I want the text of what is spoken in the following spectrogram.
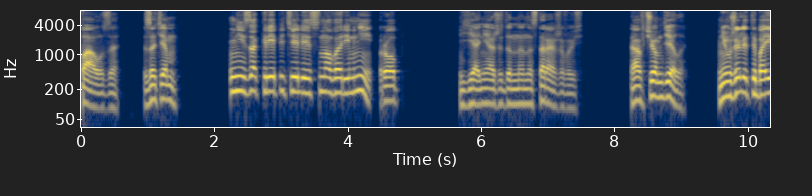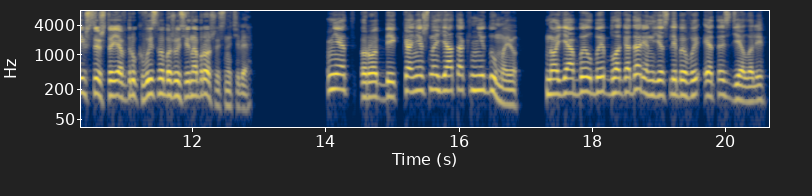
Пауза. Затем... «Не закрепите ли снова ремни, Роб?» Я неожиданно настораживаюсь. «А в чем дело? Неужели ты боишься, что я вдруг высвобожусь и наброшусь на тебя?» «Нет, Робби, конечно, я так не думаю. Но я был бы благодарен, если бы вы это сделали».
